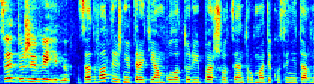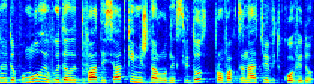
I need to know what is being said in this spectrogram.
це дуже вигідно. За два тижні в третій амбулаторії першого центру медико-санітарної допомоги видали два десятки міжнародних свідоцтв про вакцинацію від ковіду.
